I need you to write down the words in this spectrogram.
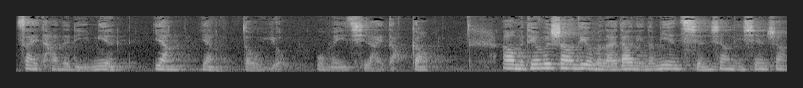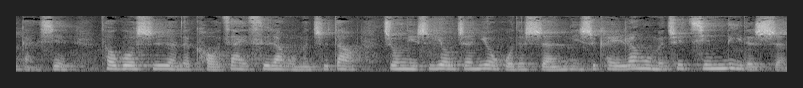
在他的里面样样都有。我们一起来祷告，让我们天父上帝，我们来到你的面前，向你献上感谢。透过诗人的口，再一次让我们知道，主你是又真又活的神，你是可以让我们去经历的神。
